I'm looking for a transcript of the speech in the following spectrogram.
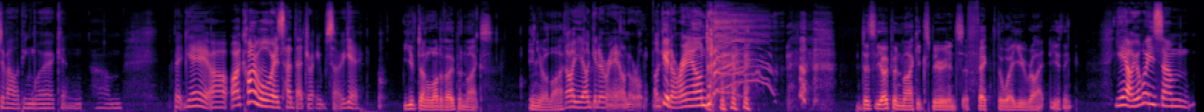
developing work. And um, but yeah, uh, I kind of always had that dream. So yeah, You've done a lot of open mics in your life. oh yeah, I'll get around, or I'll, I'll get around. Does the open mic experience affect the way you write, do you think? Yeah, I always um,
